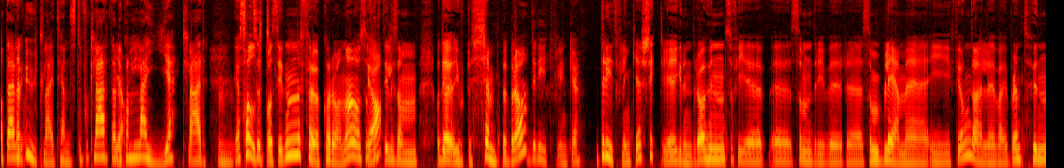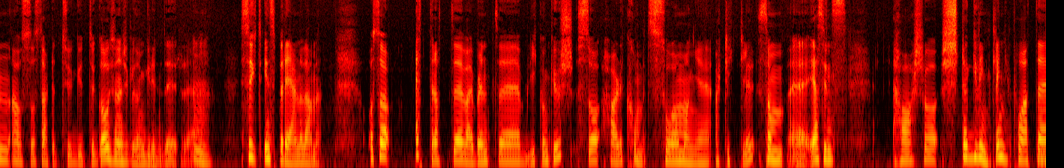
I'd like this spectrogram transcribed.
at det er en utleietjeneste for klær, der Ja. du kan leie klær. De har Holdt på siden før korona, og, Ja. de liksom, og de har gjort det kjempebra. Dritflinke. Dritflinke, Skikkelig gründere. Og hun Sofie eh, som, driver, eh, som ble med i Fjong, da, eller Vibrant, hun har også startet Too Good To Go. Så hun er skikkelig sånn gründer. Eh, Sykt inspirerende dame. Og så etter at eh, Vibrant eh, gikk konkurs, så har det kommet så mange artikler som eh, jeg syns har så stygg vinkling på at det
